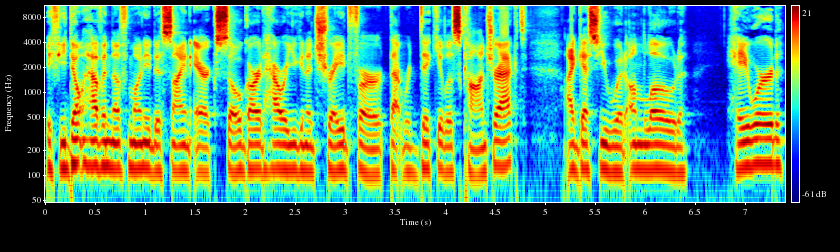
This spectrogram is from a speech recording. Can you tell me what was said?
If you don't have enough money to sign Eric Sogard, how are you going to trade for that ridiculous contract? I guess you would unload Heyward,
